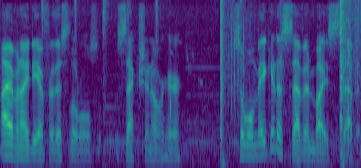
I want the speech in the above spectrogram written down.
I have an idea for this little section over here. So we'll make it a 7 by 7.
